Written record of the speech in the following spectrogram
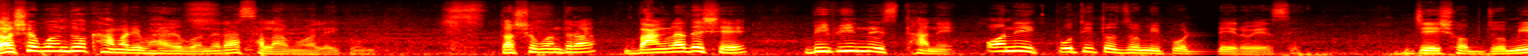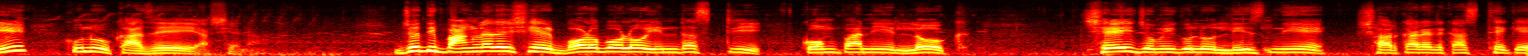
দর্শক বন্ধু, খামারি ভাই বোনেরা, আসসালামু আলাইকুম। দর্শক বন্ধুরা, বাংলাদেশে বিভিন্ন স্থানে অনেক পতিত জমি পড়ে রয়েছে। যেসব জমি কোনো কাজে আসে না। যদি বাংলাদেশের বড় বড় ইন্ডাস্ট্রি কোম্পানির লোক সেই জমিগুলো লিজ নিয়ে সরকারের কাছ থেকে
